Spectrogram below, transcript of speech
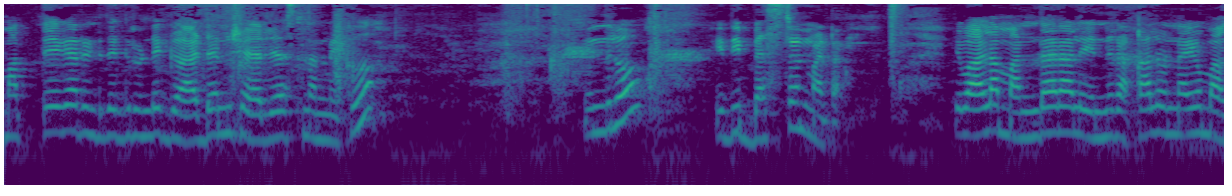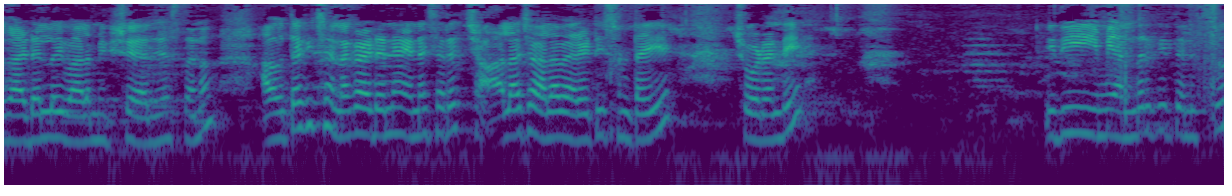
మా అత్తయ్య గారి ఇంటి దగ్గర ఉండే గార్డెన్ షేర్ చేస్తున్నాను మీకు. ఇందులో ఇది బెస్ట్ అన్నమాట. ఇవాళ మందారాలు ఎన్ని రకాలు ఉన్నాయో మా గార్డెన్లో ఇవాళ మీకు షేర్ చేస్తాను. అవతకి చిన్న గార్డెన్ అయినా సరే చాలా చాలా వెరైటీస్ ఉంటాయి. చూడండి. ఇది మీ అందరికీ తెలుసు.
